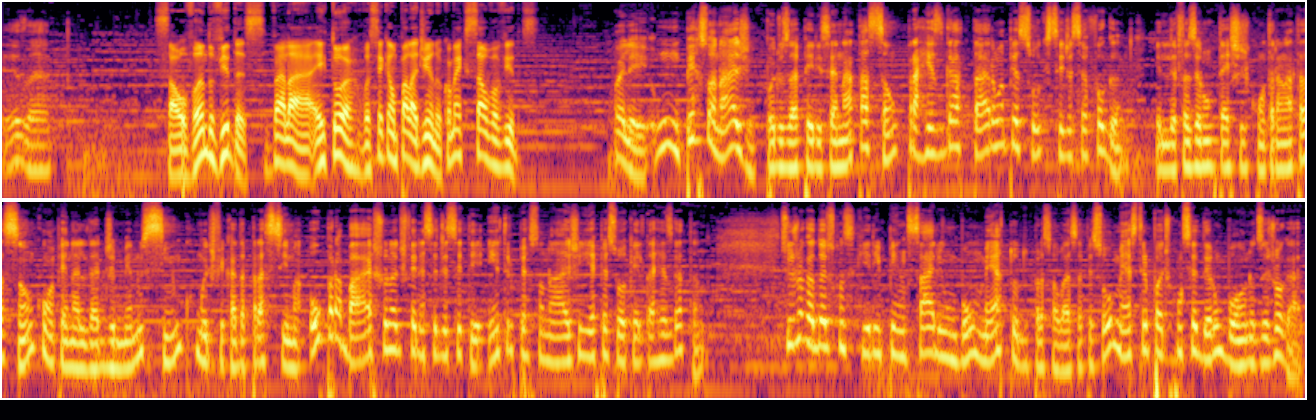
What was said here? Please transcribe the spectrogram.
Exato. Salvando vidas. Vai lá, Heitor, você que é um paladino, como é que salva vidas? Olha aí, um personagem pode usar a perícia natação para resgatar uma pessoa que esteja se afogando. Ele deve fazer um teste de contra-natação com uma penalidade de menos 5, modificada para cima ou para baixo na diferença de CT entre o personagem e a pessoa que ele está resgatando. Se os jogadores conseguirem pensar em um bom método para salvar essa pessoa, o mestre pode conceder um bônus à jogada.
